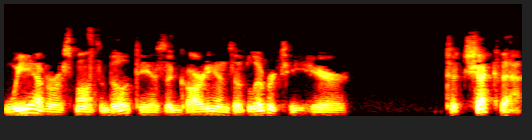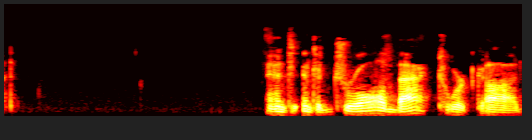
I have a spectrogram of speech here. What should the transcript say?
we have a responsibility as the guardians of liberty here to check that and and to draw back toward God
